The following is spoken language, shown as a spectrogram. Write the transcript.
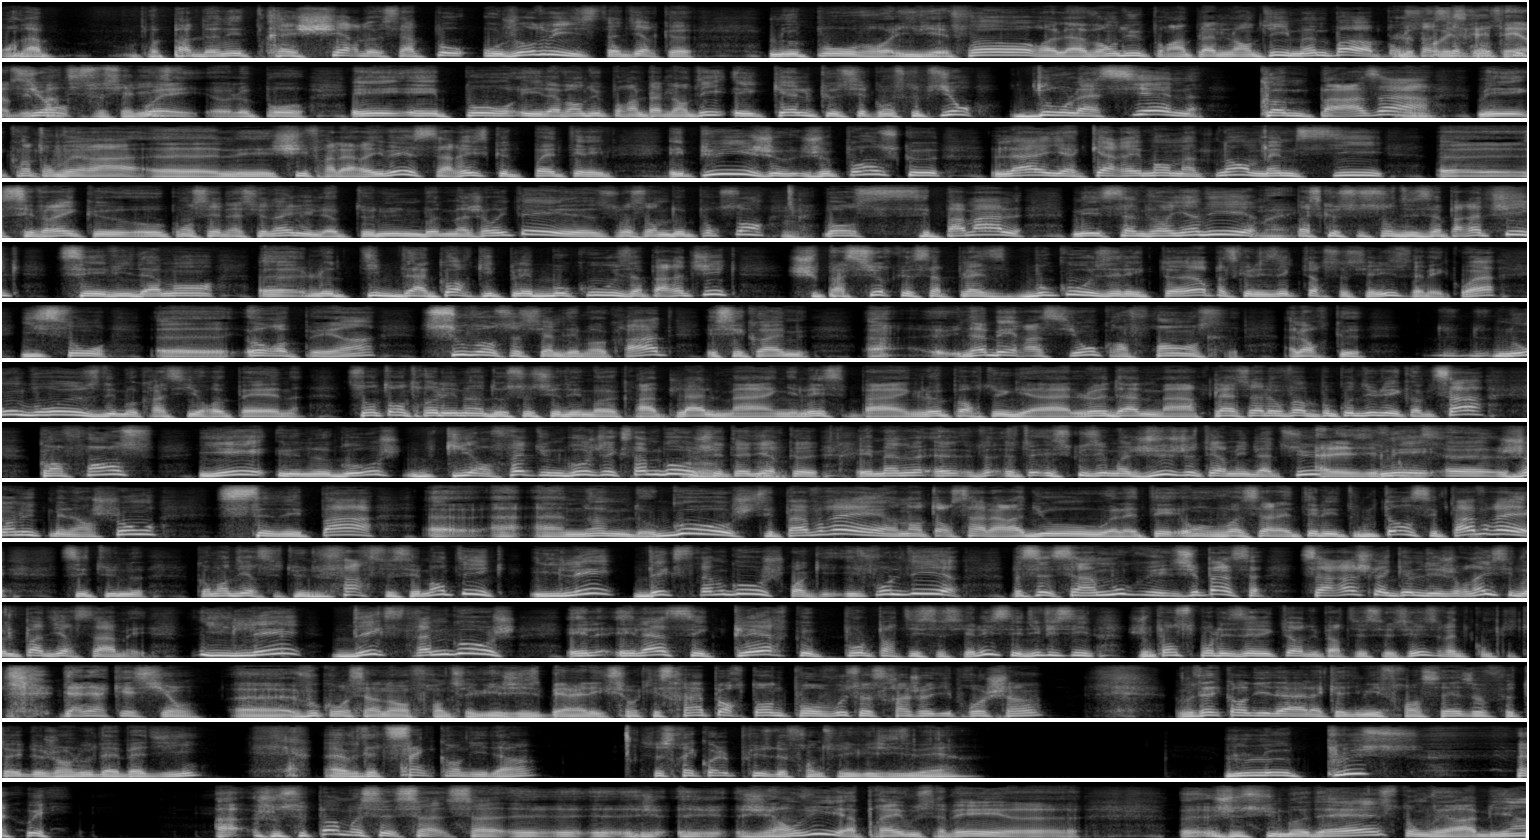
on ne on peut pas donner très cher de sa peau aujourd'hui. C'est-à-dire que le pauvre Olivier Faure l'a vendu pour un plat de lentilles, même pas. Pour Le sa premier secrétaire du circonscription. Parti Socialiste. Oui, euh, le pauvre. Et, et pour, il a vendu pour un plat de lentilles et quelques circonscriptions, dont la sienne, comme par hasard. Mm. Mais quand on verra euh, les chiffres à l'arrivée, ça risque de pas être terrible. Et puis, je, je pense que là, il y a carrément maintenant, même si euh, c'est vrai qu'au Conseil national, il a obtenu une bonne majorité, euh, 62%. Bon, c'est pas mal, mais ça ne veut rien dire, parce que ce sont des apparatchiks. C'est évidemment euh, le type d'accord qui plaît beaucoup aux apparatchiks. Je suis pas sûr que ça plaise beaucoup aux électeurs, parce que les électeurs socialistes, vous savez quoi Ils sont euh, européens, souvent social-démocrates, et c'est quand même euh, une aberration qu'en France, alors que de nombreuses démocraties européennes sont entre les mains de sociodémocrates, l'Allemagne, l'Espagne, le Portugal, le Danemark, la Suède, enfin, peut continuer comme ça, qu'en France, il y ait une gauche qui est en fait une gauche d'extrême gauche. Mmh, C'est-à-dire que, Emmanuel, euh, euh, excusez-moi, juste je termine là-dessus, mais euh, Jean-Luc Mélenchon, ce n'est pas euh, un, homme de gauche, c'est pas vrai. On entend ça à la radio ou à la télé, on voit ça à la télé tout le temps, c'est pas vrai. C'est une, comment dire, c'est une farce sémantique. Il est d'extrême gauche, je crois qu'il faut le dire. C'est un mot, je sais pas, ça, arrache la gueule des journalistes, ils veulent pas dire ça, mais il est d'extrême gauche. Et, là, c'est clair que pour le Parti socialiste, c'est difficile. Je pense que pour les électeurs du Parti socialiste, ça va être compliqué. Dernière question. Euh, vous concernant François-Olivier Gisbert, élection qui sera importante pour vous, ce sera jeudi prochain? Vous êtes candidat à l'Académie française au fauteuil de Jean-Loup Dabadi. Euh, vous êtes cinq candidats. Ce serait quoi le plus de François-Olivier Gisbert? Le plus? Oui. Ah, je sais pas, moi, ça, euh, euh, j'ai- envie. Après, vous savez, je suis modeste, on verra bien.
